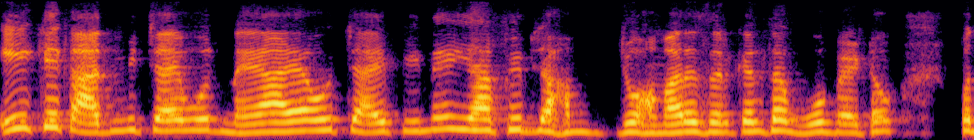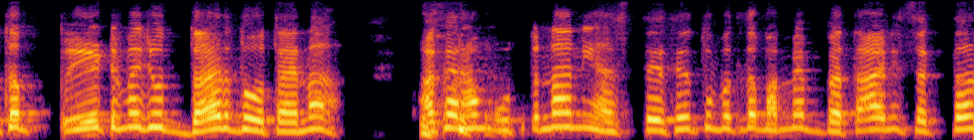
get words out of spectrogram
एक एक आदमी चाहे वो नया आया हो चाय पीने या फिर जो हम जो हमारे सर्कल था वो बैठो मतलब पेट में जो दर्द होता है ना अगर हम उतना नहीं हँसते थे तो मतलब हमें बता नहीं सकता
